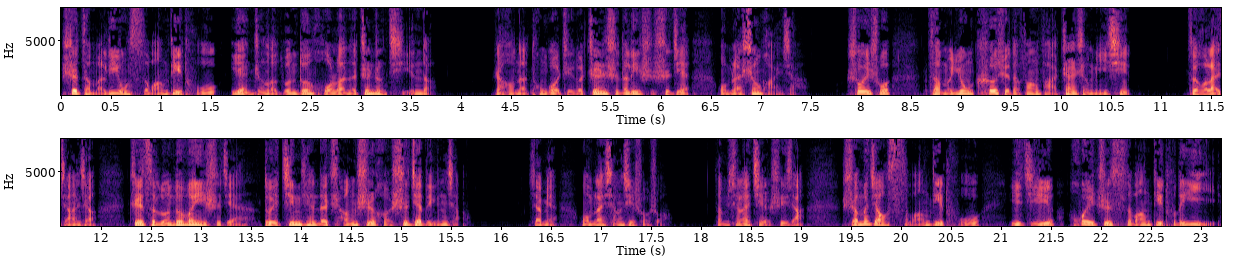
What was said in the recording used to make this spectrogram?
是怎么利用死亡地图验证了伦敦霍乱的真正起因的？然后呢，通过这个真实的历史事件，我们来升华一下，说一说怎么用科学的方法战胜迷信。最后来讲一讲这次伦敦瘟疫事件对今天的城市和世界的影响。下面我们来详细说说。咱们先来解释一下什么叫死亡地图，以及绘制死亡地图的意义。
